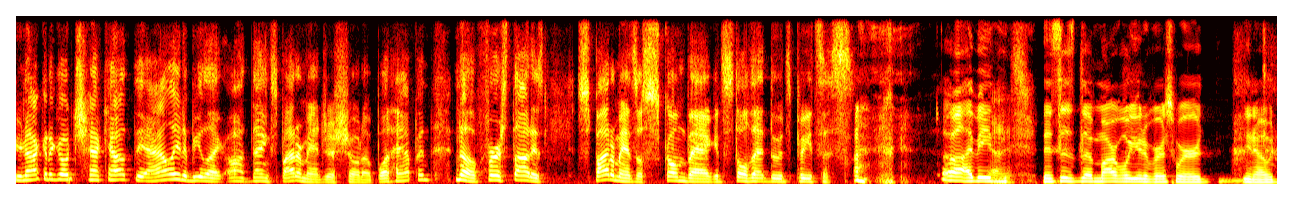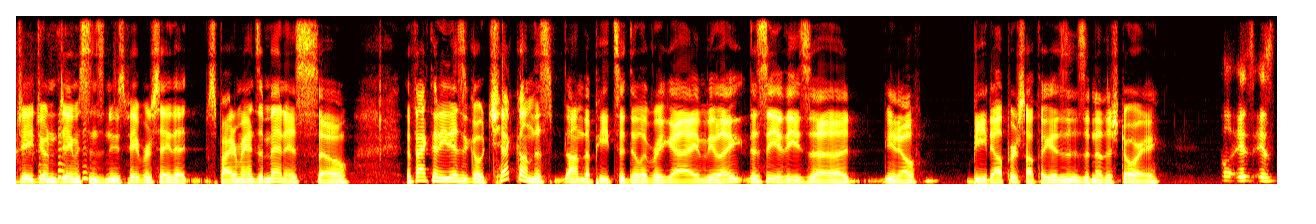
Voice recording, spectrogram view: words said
You're not gonna go check out the alley to be like, "Oh, dang, Spider Man just showed up. What happened?" No, first thought is Spider Man's a scumbag and stole that dude's pizzas. Well, I mean, Yes. this is the Marvel universe where you know J. Jonah Jameson's newspapers say that Spider-Man's a menace. So the fact that he doesn't go check on this on the pizza delivery guy and be like to see if he's uh you know beat up or something is, is another story. Well, is is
